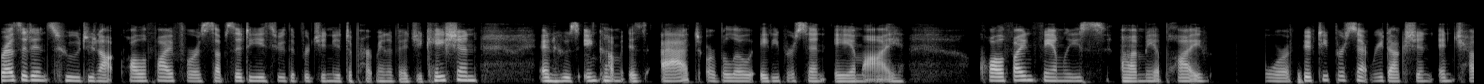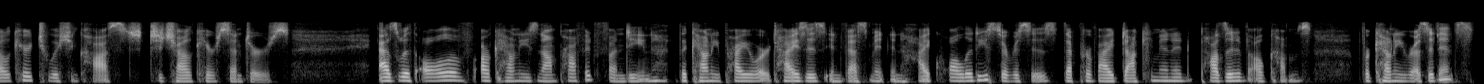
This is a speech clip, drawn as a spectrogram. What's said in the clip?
residents who do not qualify for a subsidy through the Virginia Department of Education and whose income is at or below 80% AMI. Qualifying families uh, may apply for a 50% reduction in childcare tuition costs to childcare centers. As with all of our county's nonprofit funding, the county prioritizes investment in high quality services that provide documented positive outcomes for county residents.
